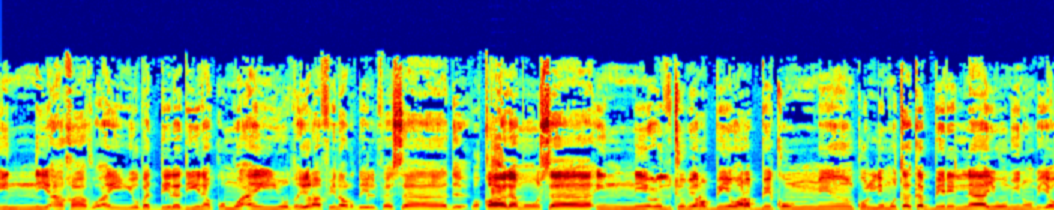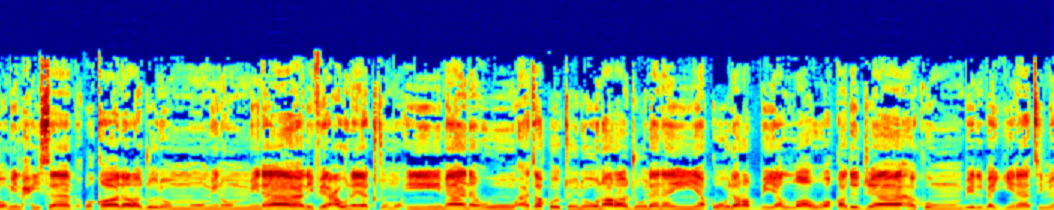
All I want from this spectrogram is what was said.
إني أخاف أن يبدل دينكم وأن يظهر في الأرض الفساد. وقال موسى إني عذت بربي وربكم من كل متكبر لا يؤمن بيوم الحساب. وقال رجل مؤمن من آل فرعون يكتم إيمانه أتقتلون رجلا؟ يقول ربي الله وقد جاءكم بالبينات من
